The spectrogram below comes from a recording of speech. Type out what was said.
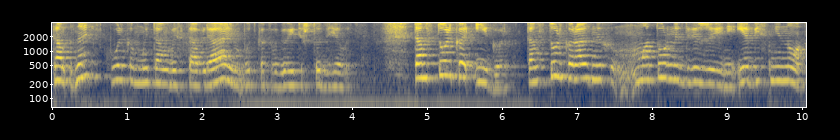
Там, знаете, сколько мы там выставляем, вот как вы говорите, что делать? Там столько игр, там столько разных моторных движений, и объяснено.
